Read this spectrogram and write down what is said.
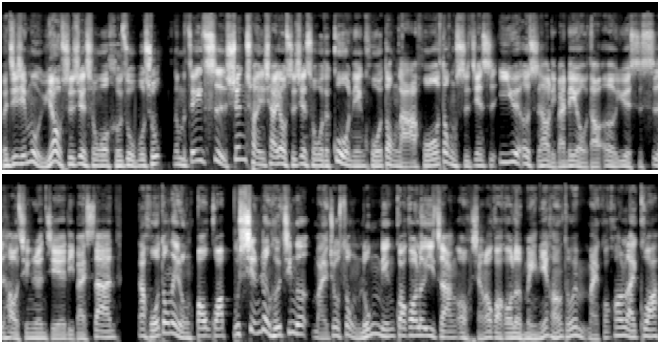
本期节目与药师健生活合作播出。那么这一次宣传一下药师健生活的过年活动啦！活动时间是一月二十号礼拜六到二月十四号情人节礼拜三。那活动内容包括不限任何金额，买就送龙年刮刮乐一张哦。想到刮刮乐，每年好像都会买刮刮乐来刮，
